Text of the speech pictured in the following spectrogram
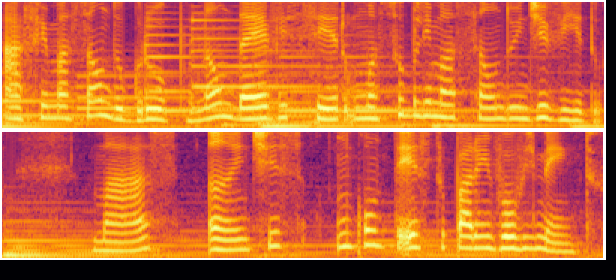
A afirmação do grupo não deve ser uma sublimação do indivíduo, mas, antes, um contexto para o envolvimento.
